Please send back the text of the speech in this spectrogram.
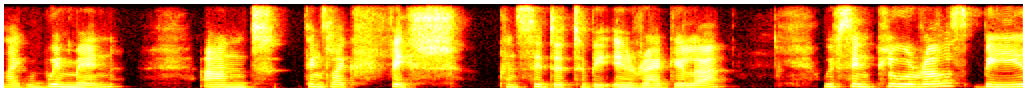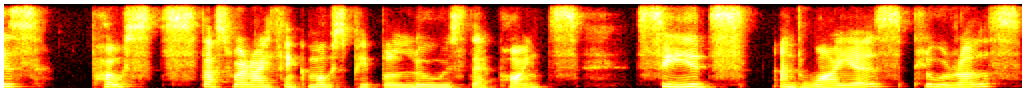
like women, and things like fish, considered to be irregular. We've seen plurals, bees, posts. That's where I think most people lose their points. Seeds and wires, plurals.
